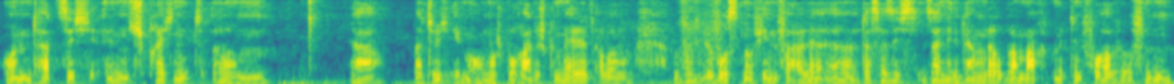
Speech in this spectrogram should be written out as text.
und hat sich entsprechend ähm, ja natürlich eben auch nur sporadisch gemeldet, aber wir wussten auf jeden Fall alle, äh, dass er sich seine Gedanken darüber macht mit den Vorwürfen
